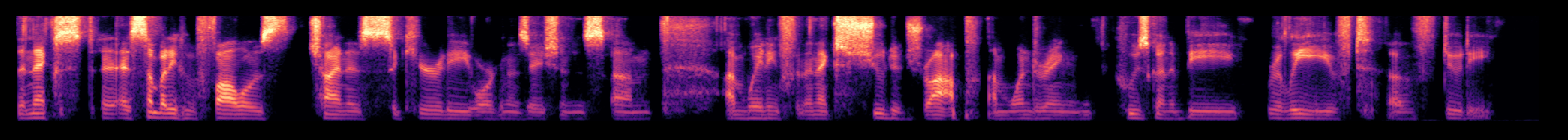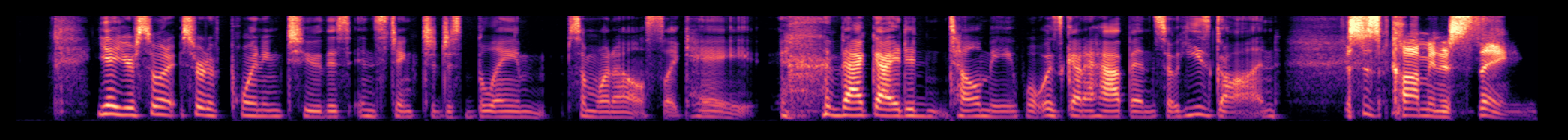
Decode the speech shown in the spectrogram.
the next as somebody who follows china's security organizations um, i'm waiting for the next shoe to drop i'm wondering who's going to be relieved of duty yeah you're sort sort of pointing to this instinct to just blame someone else like hey that guy didn't tell me what was going to happen so he's gone this is a communist thing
